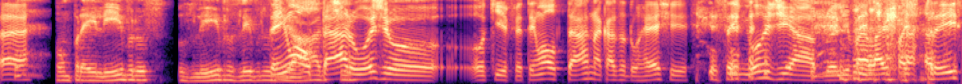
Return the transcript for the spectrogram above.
É. Comprei livros, os livros, livros Tem de um arte. altar hoje, o, o Kiffer, tem um altar na casa do Hash, Senhor Diablo. Ele vai lá e faz três,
